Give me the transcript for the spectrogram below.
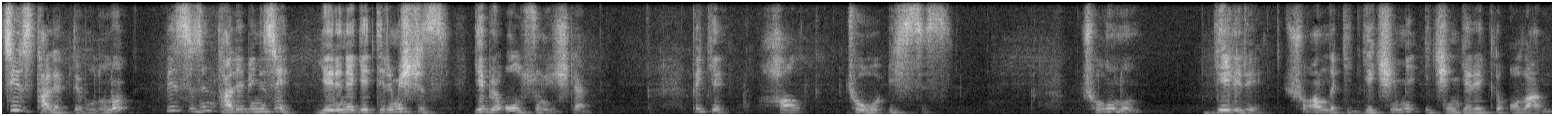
siz talepte bulunun. Biz sizin talebinizi yerine getirmişiz gibi olsun işlem. Peki halk çoğu işsiz. Çoğunun geliri şu andaki geçimi için gerekli olan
